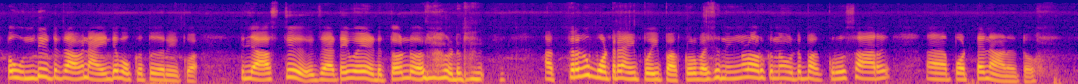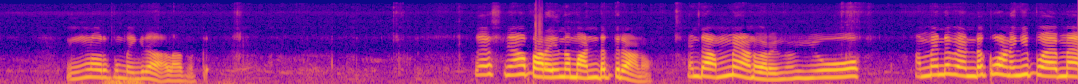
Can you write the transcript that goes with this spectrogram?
ഇപ്പോൾ ഉന്തി ഇട്ടിട്ട് അവൻ അതിന്റെ പൊക്കത്ത് കയറി വെക്കുക ഇപ്പം ലാസ്റ്റ് ചേട്ടയി പോയി എടുത്തോണ്ട് വന്നു അവിടുന്ന്. അത്രയ്ക്ക് പൊട്ടനായിപ്പോയി പക്രു പക്ഷെ നിങ്ങൾ ഓർക്കുന്ന കൂട്ട് പക്രു സാറ് പൊട്ടനാണ് കേട്ടോ നിങ്ങൾ ഓർക്കും ഭയങ്കര ആളാന്നൊക്കെ. ഞാൻ പറയുന്ന മണ്ടത്തിലാണോ എന്റെ അമ്മയാണ് പറയുന്നത്. അയ്യോ അമ്മേന്റെ വെണ്ടക്ക ഉണങ്ങിപ്പോയമ്മേ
